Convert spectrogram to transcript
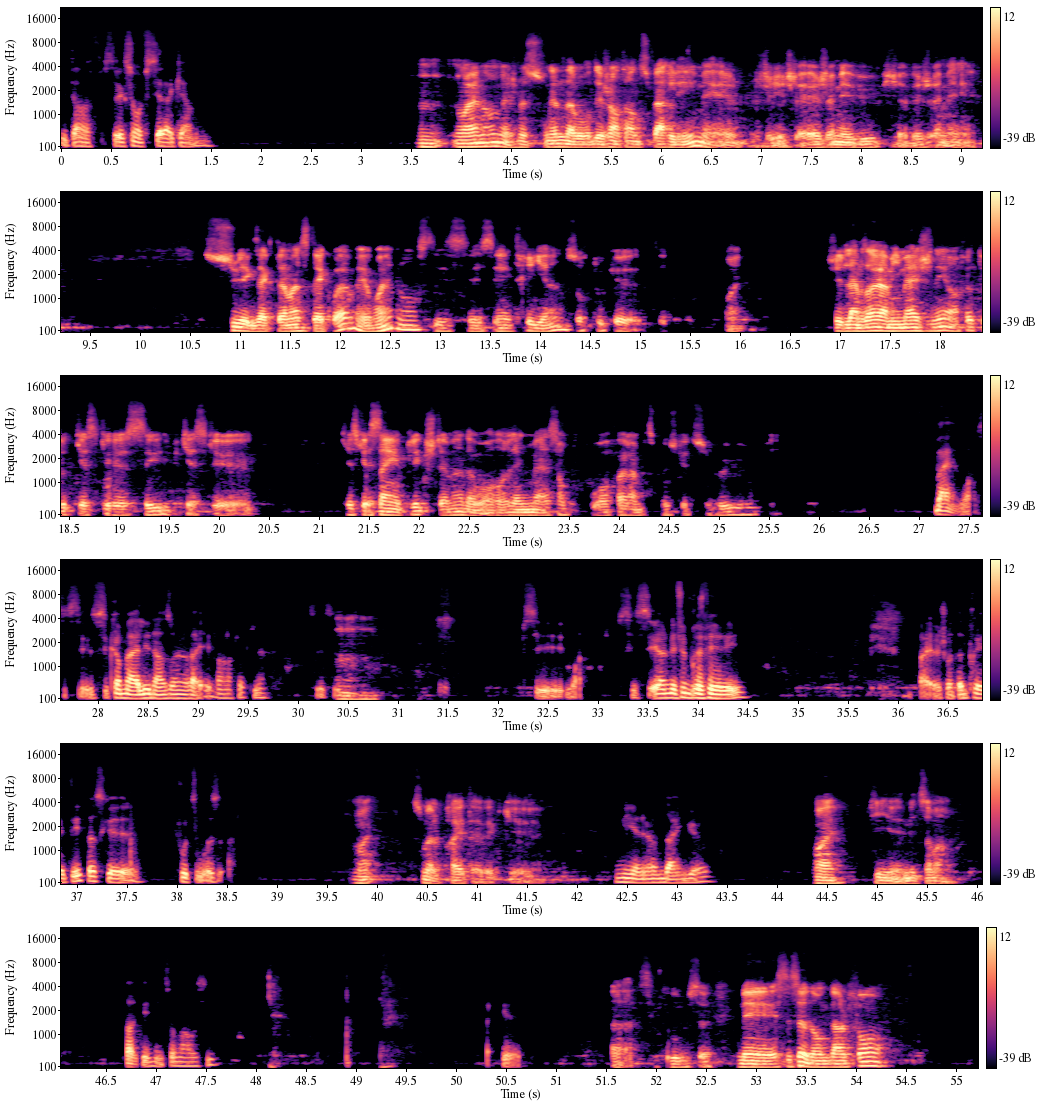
il était en sélection officielle à Cannes. Hmm. Ouais, non, mais je me souviens d'avoir déjà entendu parler, mais je ne l'avais jamais vu, puis j'avais jamais su exactement c'était quoi. Mais ouais, non, c'est intriguant, surtout que. Ouais j'ai de la misère à m'imaginer en fait tout qu'est-ce que c'est puis qu'est-ce que qu'est-ce que ça implique justement d'avoir l'animation pour pouvoir faire un petit peu ce que tu veux. Ben ouais, c'est comme aller dans un rêve en fait là. C'est mm-hmm. c'est un de mes films préférés. Ben, je vais te le prêter parce que faut que tu vois ça. Ouais, tu me le prêtes avec. Euh... Me and Earl Dying Ouais, puis euh, Midsommar. Ok, Midsommar aussi. Ah, c'est cool ça. Mais c'est ça, donc dans le fond,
